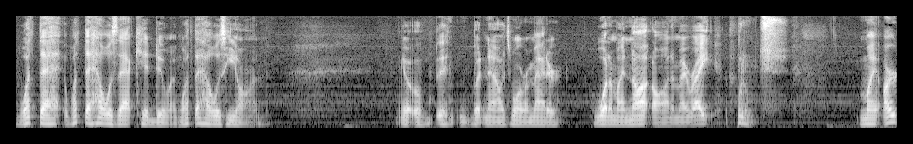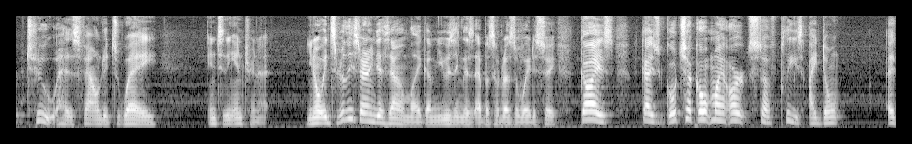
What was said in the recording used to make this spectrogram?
what the what the hell was that kid doing? What the hell was he on? You know, but now it's more of a matter, what am I not on? Am I right? My art too has found its way into the internet. You know, it's really starting to sound like I'm using this episode as a way to say, guys, guys, go check out my art stuff, please. I don't, I,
